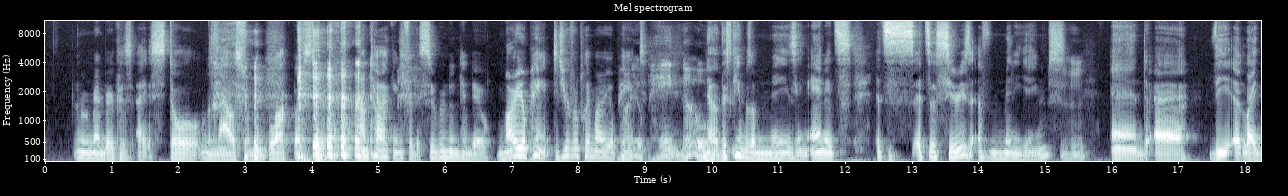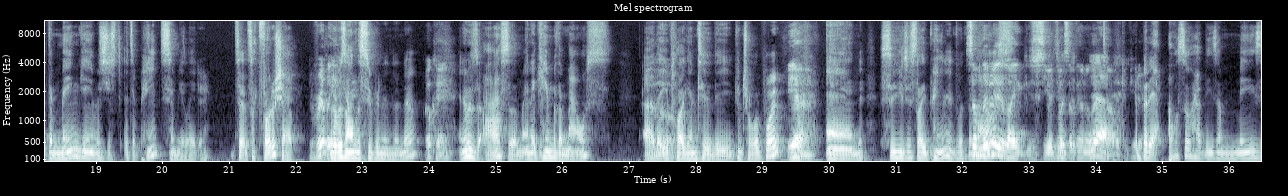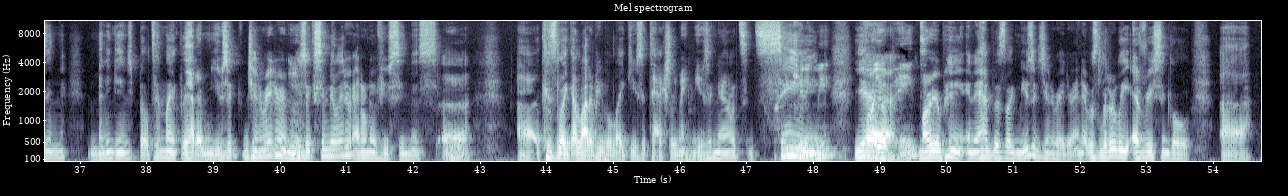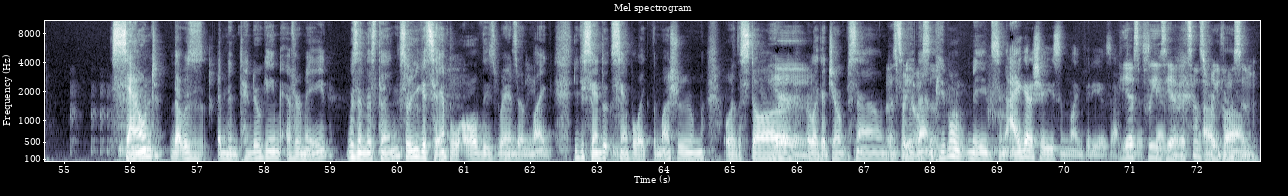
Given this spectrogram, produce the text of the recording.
remember because I stole the mouse from the blockbuster. I'm talking for the Super Nintendo Mario Paint. Did you ever play Mario Paint? Mario Paint. No. No, this game was amazing, and it's it's it's a series of mini games, Mm-hmm. and uh, the uh, like the main game is just it's a paint simulator. So it's like Photoshop, Really? but it was on the Super Nintendo, okay. and it was awesome. And it came with a mouse uh, that you Oh. plug into the controller port, Yeah. and so you just like painted with the So mouse. literally, like, you're doing Like, something on a yeah, laptop or computer. But it also had these amazing mini games built in. Like they had a music generator Mm. and music simulator. I don't know if you've seen this. Because like a lot of people like use it to actually make music now. It's insane. kidding me? Yeah, Mario Paint? Mario Paint, and it had this like music generator, and it was literally every single uh, sound that was a Nintendo game ever made was in this thing. So you could sample all these random like you could sample, sample like the mushroom or the star Yeah. or like a jump sound and stuff like pretty that. And people made some. I gotta show you some like videos after. yes, please. Yeah, that sounds of, freaking um, awesome.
